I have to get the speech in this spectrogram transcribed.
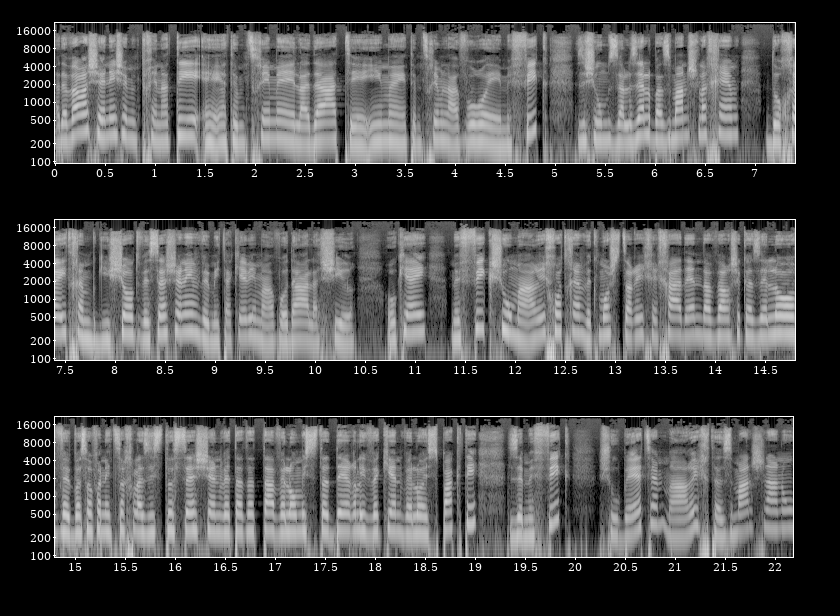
הדבר השני שמבחינתי אה, אתם צריכים אה, לדעת, אה, אם אתם צריכים לעבור מפיק, זה שהוא מזלזל בזמן שלכם, דוחה איתכם פגישות וסשנים ומתעכב עם העבודה על השיר, אוקיי? מפיק שהוא מעריך אתכם, וכמו שצריך, אחד, אין דבר שכזה לא, ובסוף אני צריך להזיז את הסשן וטה-טה-טה ולא מסתדר לי וכן ולא הספקתי, זה מפיק שהוא בעצם מעריך את הזמן שלנו,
